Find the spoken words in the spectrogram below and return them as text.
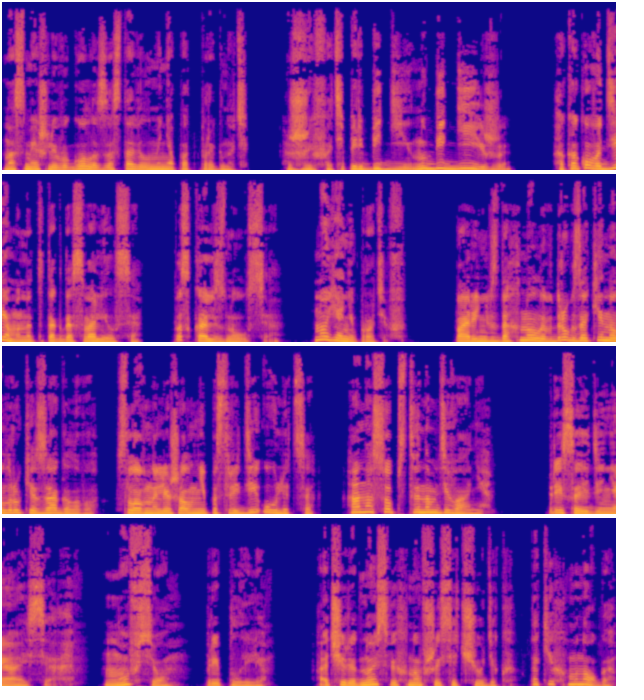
Насмешливый голос заставил меня подпрыгнуть. «Жив, а теперь беги, ну беги же!» «А какого демона ты тогда свалился?» «Поскользнулся. Но я не против. Парень вздохнул и вдруг закинул руки за голову, словно лежал не посреди улицы, а на собственном диване. «Присоединяйся. Ну все, приплыли. Очередной свихнувшийся чудик. Таких много.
